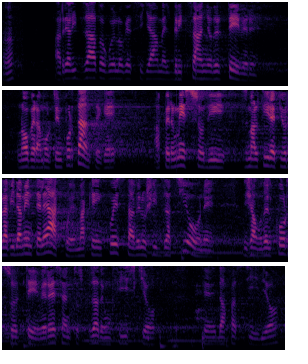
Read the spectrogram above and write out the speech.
eh, ha realizzato quello che si chiama il drizzagno del Tevere, un'opera molto importante che ha permesso di smaltire più rapidamente le acque, ma che in questa velocizzazione diciamo, del corso del Tevere, sento scusate un fischio che dà fastidio,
